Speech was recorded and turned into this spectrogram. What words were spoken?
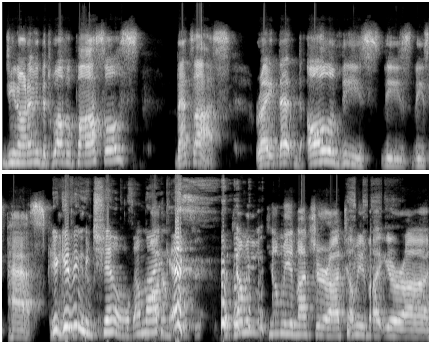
Do you know what I mean? The twelve apostles, that's us right that all of these these these paths you're giving me chills i'm like tell me, tell me about your, uh, tell me about your. Uh...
